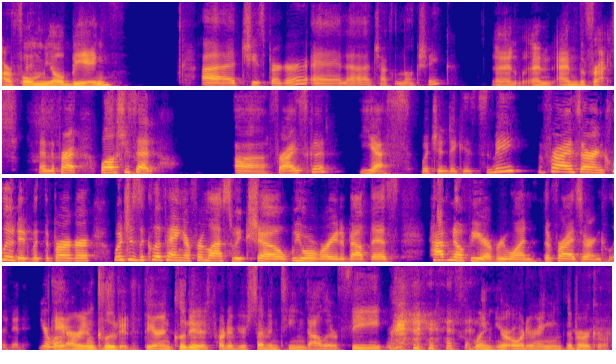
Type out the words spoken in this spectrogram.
Our full meal being Uh, cheeseburger and a chocolate milkshake and and and the fries. and the fry. Well, she said, uh, fries good? Yes, which indicates to me the fries are included with the burger, which is a cliffhanger from last week's show. We were worried about this. Have no fear, everyone. The fries are included. You're welcome. They are included. They are included as part of your seventeen dollar fee when you're ordering the burger.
